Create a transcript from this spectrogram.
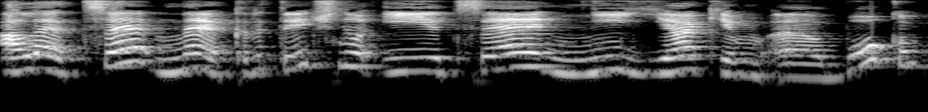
Але це не критично і це ніяким е, боком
